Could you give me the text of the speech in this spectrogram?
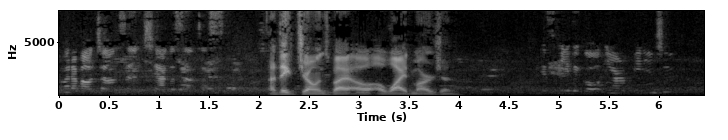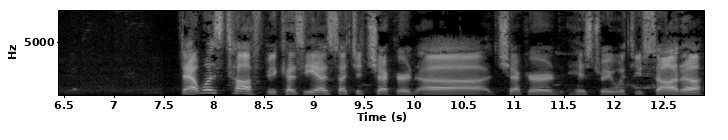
What about Jones and Thiago Santos? I think Jones by a, a wide margin. Is he the goat in your opinion too? That was tough because he has such a checkered, uh, checkered history with USADA.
